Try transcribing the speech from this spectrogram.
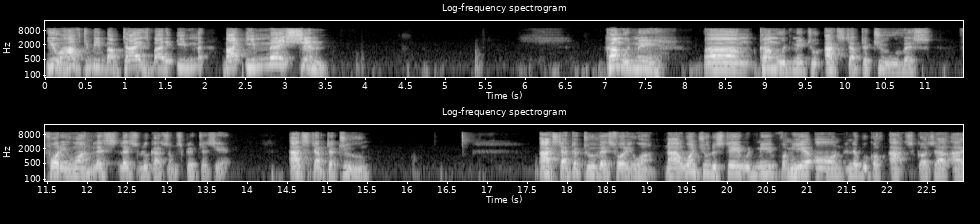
You have to be baptized by the by immersion Come with me. Um, come with me to Acts chapter 2, verse 41. Let's let's look at some scriptures here. Acts chapter 2. Acts chapter 2, verse 41. Now I want you to stay with me from here on in the book of Acts, because I, I,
